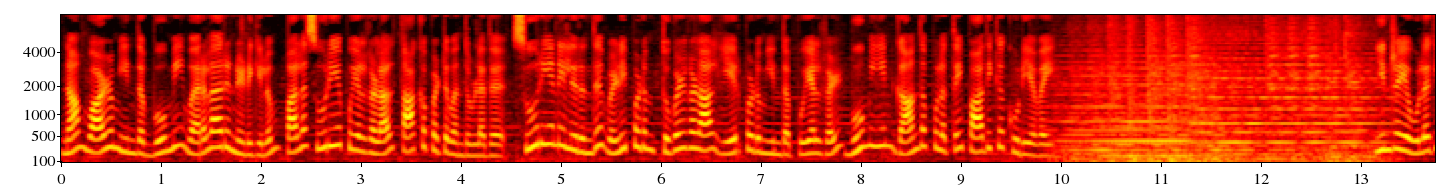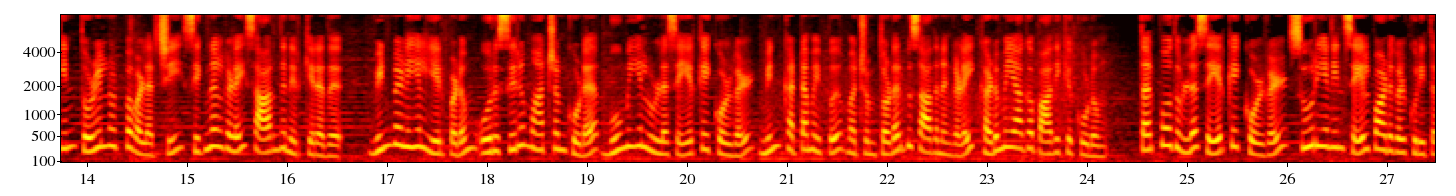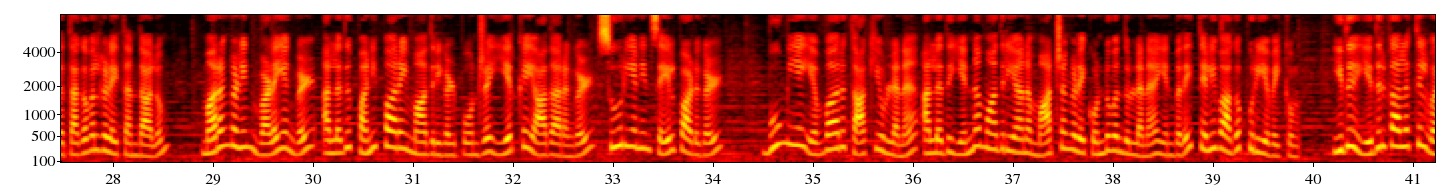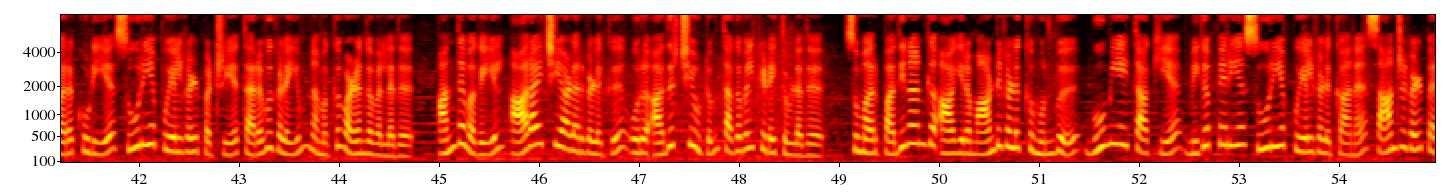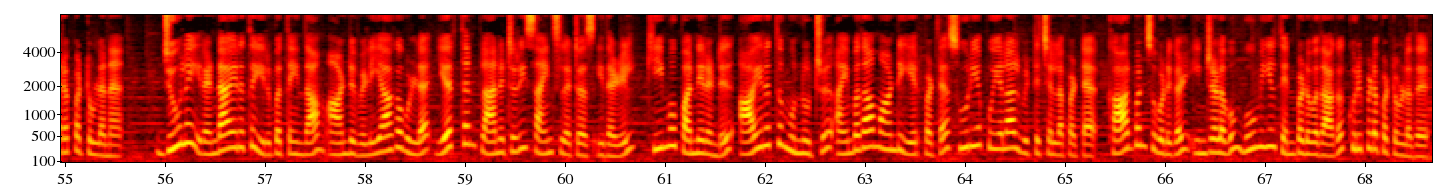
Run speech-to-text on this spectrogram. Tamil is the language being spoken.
நாம் வாழும் இந்த பூமி வரலாறு நெடுகிலும் பல சூரிய புயல்களால் தாக்கப்பட்டு வந்துள்ளது. சூரியனிலிருந்து வெளிப்படும் துகள்களால் ஏற்படும் இந்த புயல்கள் பூமியின் காந்தப்புலத்தை பாதிக்கக்கூடியவை. இன்றைய உலகின் தொழில்நுட்ப வளர்ச்சி சிக்னல்களை சார்ந்து நிற்கிறது. விண்வெளியில் ஏற்படும் ஒரு சிறு மாற்றம் கூட பூமியில் உள்ள செயற்கைக்கோள்கள் மின் கட்டமைப்பு மற்றும் தொடர்பு சாதனங்களை கடுமையாக பாதிக்கக்கூடும். தற்போதுள்ள செயற்கைக்கோள்கள் சூரியனின் செயல்பாடுகள் குறித்த தகவல்களை தந்தாலும் மரங்களின் வளையங்கள் அல்லது பனிப்பாறை மாதிரிகள் போன்ற இயற்கை ஆதாரங்கள் சூரியனின் செயல்பாடுகள் பூமியை எவ்வாறு தாக்கியுள்ளன அல்லது என்ன மாதிரியான மாற்றங்களை கொண்டு வந்துள்ளன என்பதை தெளிவாக புரிய வைக்கும். இது எதிர்காலத்தில் வரக்கூடிய சூரிய புயல்கள் பற்றிய தரவுகளையும் நமக்கு வழங்கவல்லது. அந்த வகையில் ஆராய்ச்சியாளர்களுக்கு ஒரு அதிர்ச்சியூட்டும் தகவல் கிடைத்துள்ளது. சுமார் பதினான்கு ஆயிரம் ஆண்டுகளுக்கு முன்பு பூமியை தாக்கிய மிகப்பெரிய சூரிய புயல்களுக்கான சான்றுகள் பெறப்பட்டுள்ளன. ஜூலை இரண்டாயிரத்து இருபத்தைந்தாம் ஆண்டு வெளியாக உள்ள earth and planetary science letters இதழில் கிமு பன்னிரண்டு ஆயிரத்து முன்னூற்று ஐம்பதாம் ஆண்டு ஏற்பட்ட சூரிய புயலால் விட்டுச் செல்லப்பட்ட கார்பன் சுவடுகள் இன்றளவும் பூமியில் தென்படுவதாக குறிப்பிடப்பட்டுள்ளது.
